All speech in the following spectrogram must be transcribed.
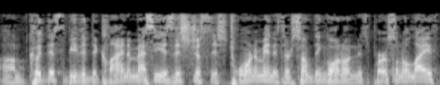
Um, could this be the decline of Messi? Is this just this tournament? Is there something going on in his personal life?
